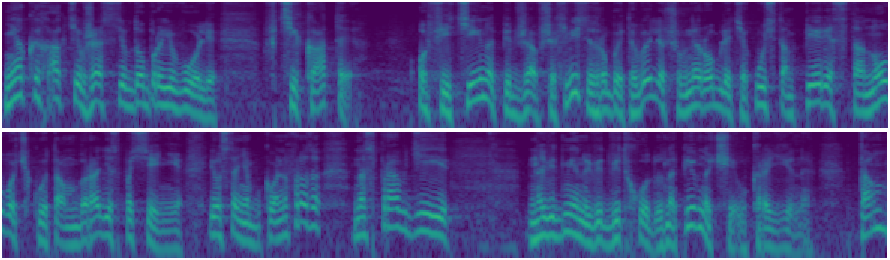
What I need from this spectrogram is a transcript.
Ніяких актів жестів доброї волі втікати офіційно піджавши хвіст і зробити вигляд, що вони роблять якусь там перестановочку там раді спасіння. І остання буквально фраза насправді. На відміну від відходу на півночі України, там,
